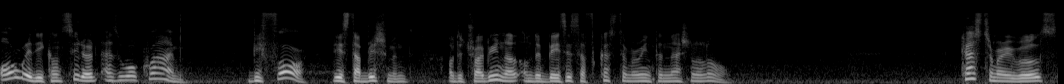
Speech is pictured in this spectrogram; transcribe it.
already considered as war crime before the establishment of the tribunal on the basis of customary international law. Customary rules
